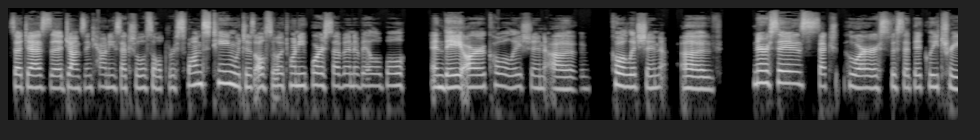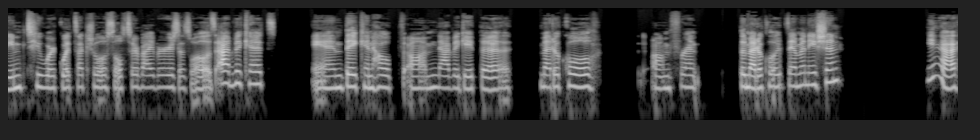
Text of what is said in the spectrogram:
such as the Johnson County Sexual Assault Response Team, which is also a 24 7 available. And they are a coalition of coalition of nurses sex- who are specifically trained to work with sexual assault survivors as well as advocates. And they can help um, navigate the medical um, front, the medical examination. Yeah.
